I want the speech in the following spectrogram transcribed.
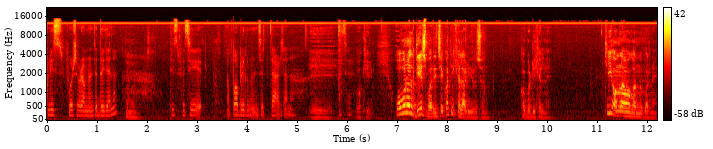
पुलिस फोर्सबाट हुनुहुन्छ दुईजना। त्यसपछि पब्लिक हुनुहुन्छ चारजना। ए ओके। ओभरअल देशभरि चाहिँ कति खेलाडीहरू छन् कबड्डी खेल्ने? के अमलामा गर्नुपर्ने?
